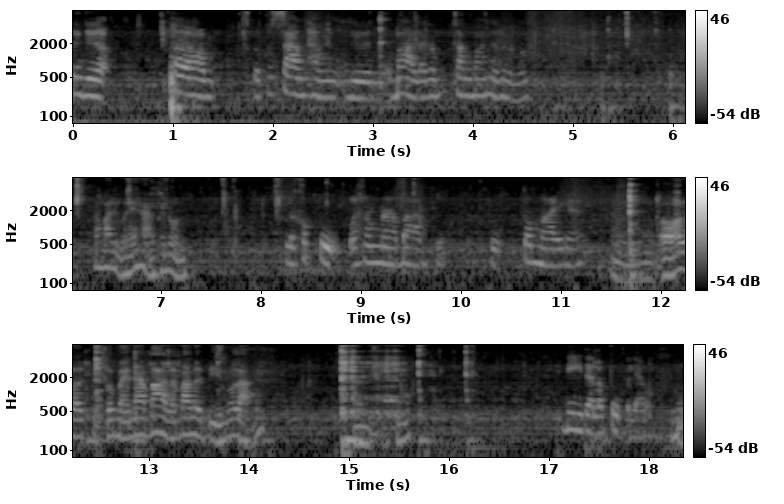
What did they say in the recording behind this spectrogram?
จริงๆอะถ้าเราทำเราก็สร้างทางเดินบ้านแล้วก็สร้างบ้านถนนเนอะถ้ามันอยู่ให้ห่างถนนแล้วก็ปลูกไว้ข้างหน้าบ้านปลูกปลูกต้นไม้ไงอืมอ๋อเราปลูกต้นไม้หน้าบ้านแล้วบ้านเราปีนข้างหลังอืมเนอะดีแต่เราปลูกไปแล้ว อืม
